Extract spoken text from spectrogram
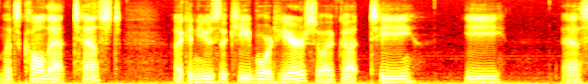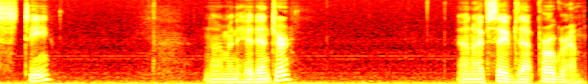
Let's call that test. I can use the keyboard here, so I've got T, E, S, T. Now I'm going to hit enter, and I've saved that program.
